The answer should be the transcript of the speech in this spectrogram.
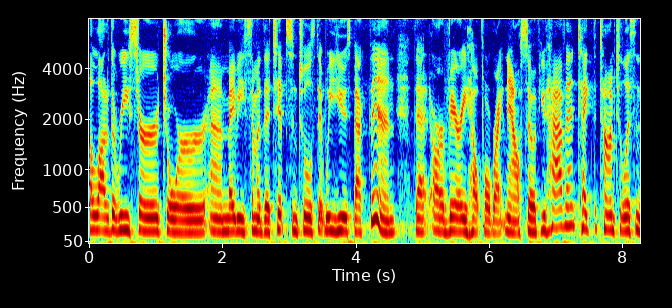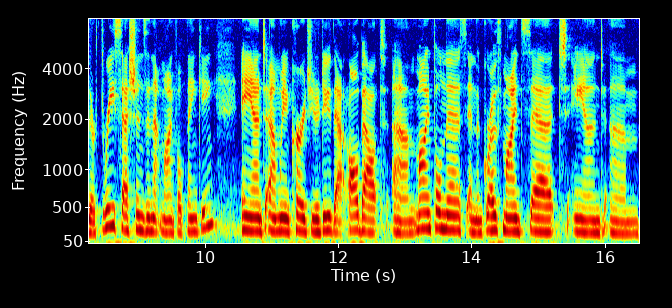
a lot of the research or um, maybe some of the tips and tools that we used back then that are very helpful right now. So if you haven't, take the time to listen. There are three sessions in that mindful thinking, and um, we encourage you to do that. All about um, mindfulness and the growth mindset and um,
